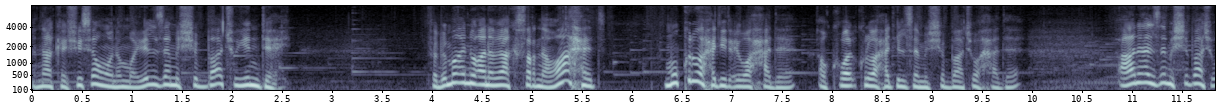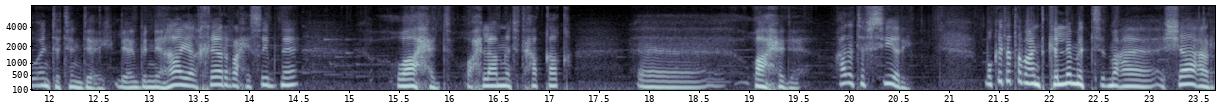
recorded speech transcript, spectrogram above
هناك شو يسوون؟ هم يلزم الشباك ويندعي. فبما أنه أنا وياك صرنا واحد مو كل واحد يدعي وحده أو كل واحد يلزم الشباك وحده أنا ألزم الشباك وأنت تندعي لأن بالنهاية الخير راح يصيبنا واحد وأحلامنا تتحقق آه واحدة. هذا تفسيري. وكنت طبعا تكلمت مع الشاعر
